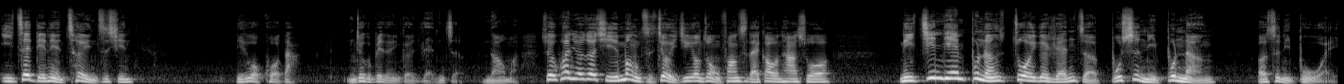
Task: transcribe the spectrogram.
以这点点恻隐之心，你如果扩大，你就会变成一个仁者，你知道吗？所以换句话说，其实孟子就已经用这种方式来告诉他说。你今天不能做一个忍者，不是你不能，而是你不为。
